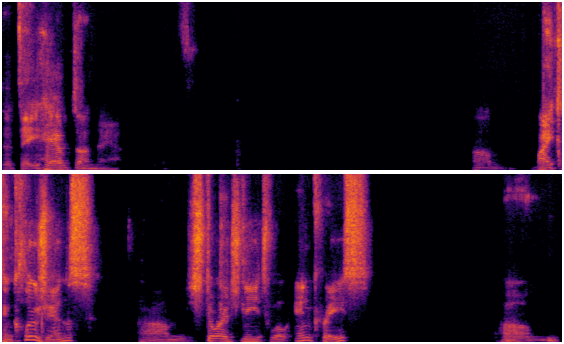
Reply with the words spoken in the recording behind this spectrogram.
that they have done that. Um, my conclusions, um, storage needs will increase. Um,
